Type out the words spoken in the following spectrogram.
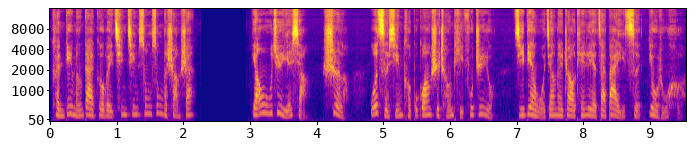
肯定能带各位轻轻松松的上山。”杨无惧也想：“是了，我此行可不光是逞匹夫之勇，即便我将那赵天烈再败一次又如何？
